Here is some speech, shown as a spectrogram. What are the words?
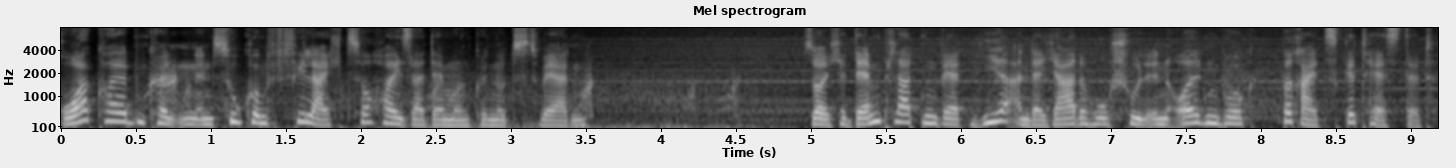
Rohrkolben könnten in Zukunft vielleicht zur Häuserdämmung genutzt werden. Solche Dämmplatten werden hier an der Jade-Hochschule in Oldenburg bereits getestet.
